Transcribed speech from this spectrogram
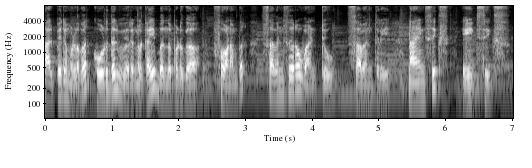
താല്പര്യമുള്ളവർ കൂടുതൽ വിവരങ്ങൾക്കായി ബന്ധപ്പെടുക. Phone number seven zero one two seven three nine six eight six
